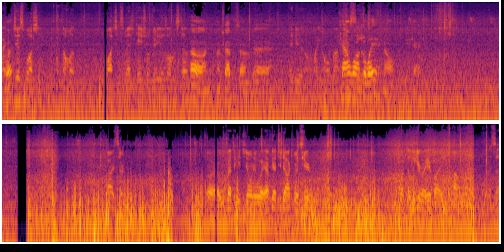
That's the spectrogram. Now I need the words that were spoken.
I What? just watched it. Talking about watching some educational videos on the stuff. Oh, on, on traffic stop. Yeah, yeah. They do it all, like all about. Can I walk away? stuff. No, you can't. All right, sir. All right, we're about to get you on your way. I've got your documents here. What? Let me get right here by you. Oh, that's uh,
